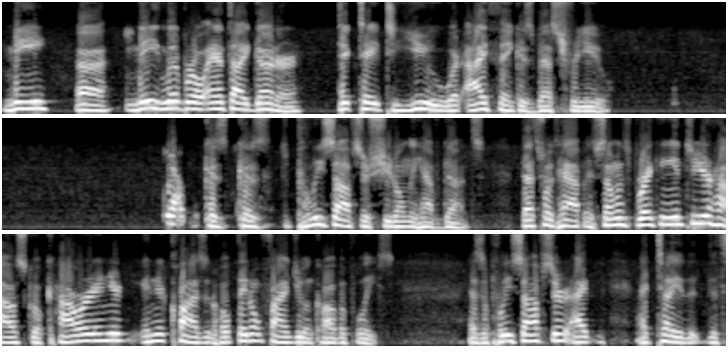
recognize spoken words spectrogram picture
Me, uh, me, liberal anti-gunner, dictate to you what I think is best for you. Yep. Because police officers should only have guns. That's what happens. If someone's breaking into your house, go cower in your in your closet, hope they don't find you, and call the police. As a police officer, I I tell you the, the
